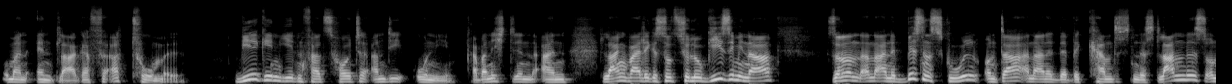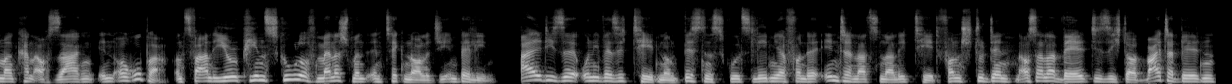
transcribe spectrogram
um ein Endlager für Atommüll. Wir gehen jedenfalls heute an die Uni, aber nicht in ein langweiliges Soziologieseminar, sondern an eine Business School und da an eine der bekanntesten des Landes und man kann auch sagen in Europa, und zwar an die European School of Management and Technology in Berlin. All diese Universitäten und Business Schools leben ja von der Internationalität, von Studenten aus aller Welt, die sich dort weiterbilden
